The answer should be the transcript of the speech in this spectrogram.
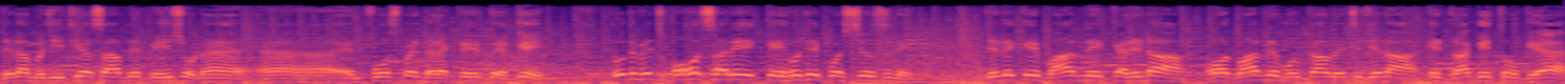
ਜਿਹੜਾ ਮਜੀਠੀਆ ਸਾਹਿਬ ਨੇ ਪੇਸ਼ ਹੋਣਾ ਹੈ ਐਨਫੋਰਸਮੈਂਟ ਡਾਇਰੈਕਟੋਰੇਟ ਦੇ ਅੱਗੇ ਉਹਦੇ ਵਿੱਚ ਬਹੁਤ ਸਾਰੇ ਇੱਕ ਇਹੋ ਜਿਹੇ ਕੁਐਸਚਨਸ ਨੇ ਜਿਹੜੇ ਕਿ ਬਾਹਰਲੇ ਕੈਨੇਡਾ ਔਰ ਬਾਹਰਲੇ ਮੁਲਕਾਂ ਵਿੱਚ ਜਿਹੜਾ ਇਹ ਡਰੱਗ ਇੱਥੋਂ ਗਿਆ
